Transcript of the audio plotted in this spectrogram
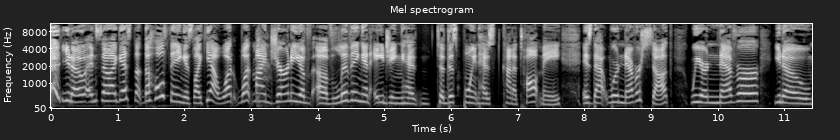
you know? And so I guess the, the whole thing is like, yeah, what, what my journey of, of living and aging has to this point has kind of taught me is that we're never stuck. We are never, you know,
